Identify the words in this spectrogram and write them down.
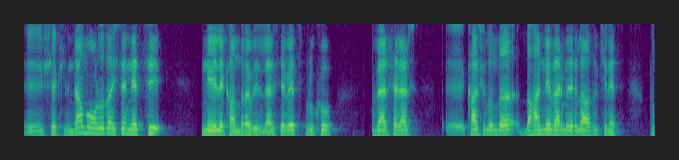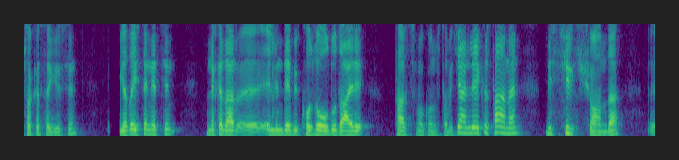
E, şeklinde. Ama orada da işte Nets'i neyle kandırabilirler? İşte Westbrook'u verseler e, karşılığında daha ne vermeleri lazım ki Nets bu takasa girsin. Ya da işte Nets'in ne kadar e, elinde bir kozu olduğu da tartışma konusu tabii ki. Yani Lakers tamamen bir sirk şu anda. E,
